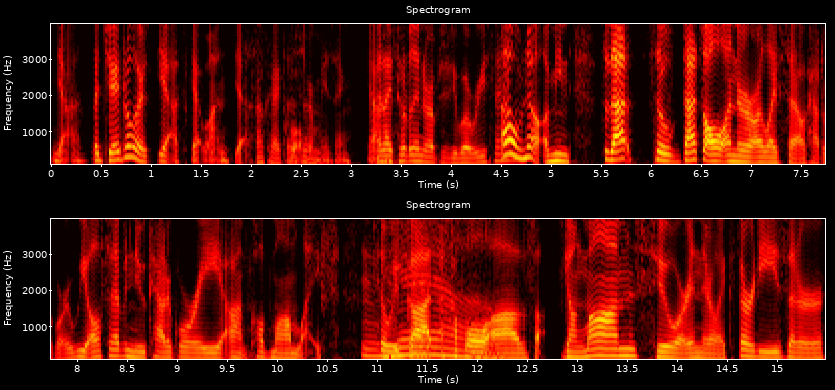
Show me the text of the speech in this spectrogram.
Yeah, but jade rollers, yes, get one. Yes. Okay, Those are amazing. Yeah. And I totally interrupted you. What were you saying? Oh no, I mean, so that so that's all under our lifestyle category. We also have a new category um, called mom life. So we've got a couple of young moms who are in their like 30s that are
